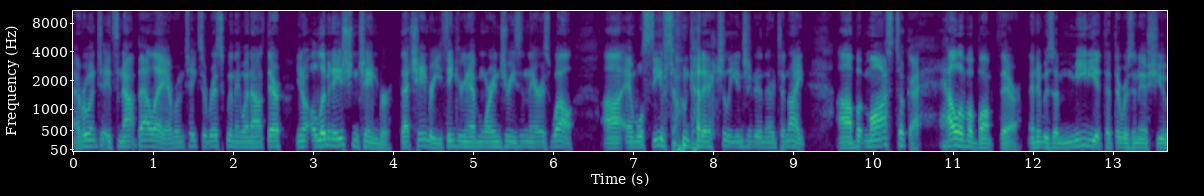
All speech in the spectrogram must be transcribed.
Everyone, t- it's not ballet. Everyone takes a risk when they went out there. You know, elimination chamber. That chamber, you think you're gonna have more injuries in there as well. Uh, and we'll see if someone got actually injured in there tonight. Uh, but Moss took a hell of a bump there, and it was immediate that there was an issue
